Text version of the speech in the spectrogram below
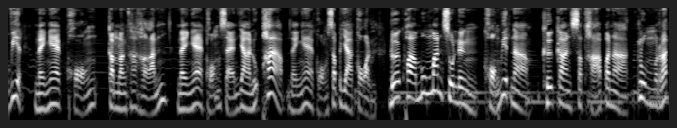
เวียต ในแง่ของกำลังทหาร ในแง่ของแสนยานุภาพ ในแง่ของทรัพยากร โดยความมุ่งมั่นส่วนหนึ่งของเวียดนาม คือการสถาปนากลุ่มรัฐ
